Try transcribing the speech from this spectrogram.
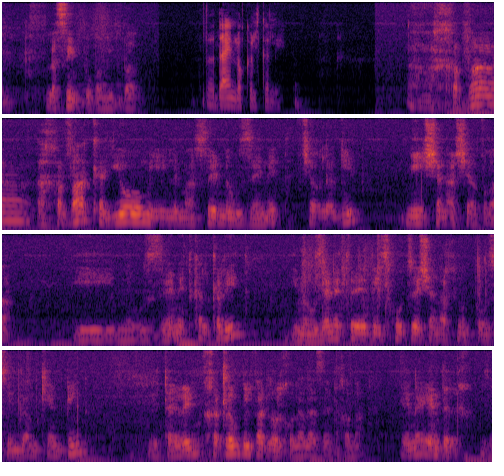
לשים פה במדבר. זה עדיין לא כלכלי. החווה, החווה כיום היא למעשה מאוזנת, אפשר להגיד, משנה שעברה. היא מאוזנת כלכלית, היא מאוזנת בזכות זה שאנחנו פה עושים גם קמפינג לתיירים. חקלאות בלבד לא יכולה לאזן חווה, אין, אין דרך. זה...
